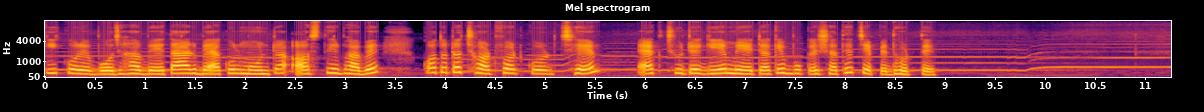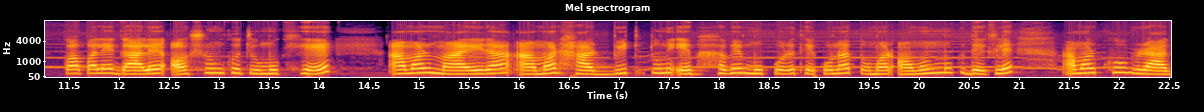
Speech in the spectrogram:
কি করে বোঝাবে? তার ব্যাকুল মনটা অস্থিরভাবে কতটা ছটফট করছে এক ছুটে গিয়ে মেয়েটাকে বুকের সাথে চেপে ধরতে। কপালে গালে অসংখ্য চুমু খেয়ে আমার মায়েরা, আমার হার্টবিট তুমি এভাবে মুখ করে থেকো না। তোমার অমন মুখ দেখলে আমার খুব রাগ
